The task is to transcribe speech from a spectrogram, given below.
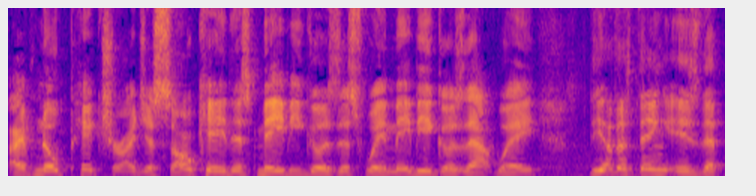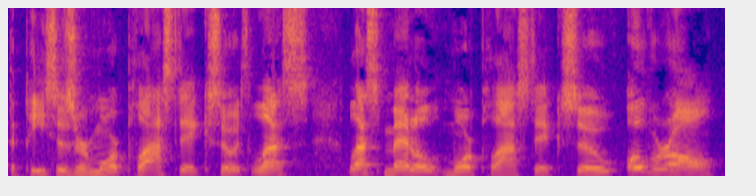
I have no picture. I just okay, this maybe goes this way, maybe it goes that way. The other thing is that the pieces are more plastic, so it's less less metal, more plastic. So overall,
